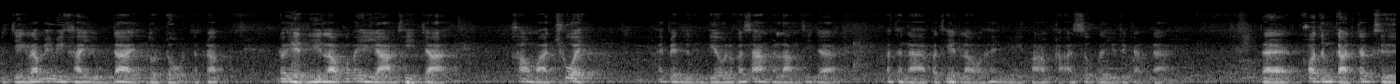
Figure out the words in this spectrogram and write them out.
จริงๆแล้วไม่มีใครอยู่ได้โดดๆนะครับด้วยเหตุนี้เราก็พยายามที่จะเข้ามาช่วยให้เป็นหนึ่งเดียว แล้วก็สร้างพลังที่จะพัฒนาประเทศเราให้มีความผาสุกและอยู่ด้วยกันได้ แต่ข้อจำกัดก็คือ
